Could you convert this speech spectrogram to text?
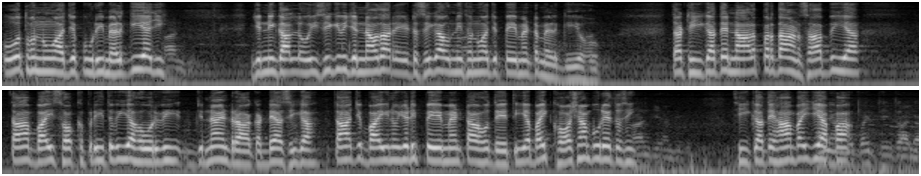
ਉਹ ਤੁਹਾਨੂੰ ਅੱਜ ਪੂਰੀ ਮਿਲ ਗਈ ਹੈ ਜੀ? ਜਿੰਨੀ ਗੱਲ ਹੋਈ ਸੀਗੀ ਵੀ ਜਿੰਨਾ ਉਹਦਾ ਰੇਟ ਸੀਗਾ ਉਨੀ ਤੁਹਾਨੂੰ ਅੱਜ ਪੇਮੈਂਟ ਮਿਲ ਗਈ ਉਹ। ਤਾਂ ਠੀਕ ਆ ਤੇ ਨਾਲ ਪ੍ਰਧਾਨ ਸਾਹਿਬ ਵੀ ਆ ਤਾਂ ਬਾਈ ਸੁਖਪ੍ਰੀਤ ਵੀ ਆ ਹੋਰ ਵੀ ਜਿਨ੍ਹਾਂ ਨੇ ਡਰਾ ਕੱਢਿਆ ਸੀਗਾ ਤਾਂ ਅੱਜ ਬਾਈ ਨੂੰ ਜਿਹੜੀ ਪੇਮੈਂਟ ਆ ਉਹ ਦੇਤੀ ਆ। ਬਾਈ ਖੁਸ਼ ਆ ਪੂਰੇ ਤੁਸੀਂ? ਹਾਂਜੀ ਠੀਕ ਆ ਤੇ ਹਾਂ ਬਾਈ ਜੀ ਆਪਾਂ ਬਾਈ ਠੀਕ ਠਾਕ ਆ।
